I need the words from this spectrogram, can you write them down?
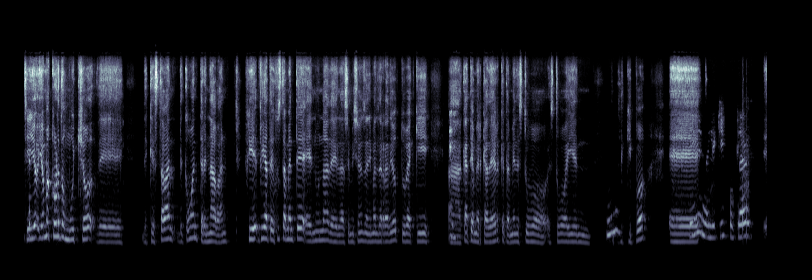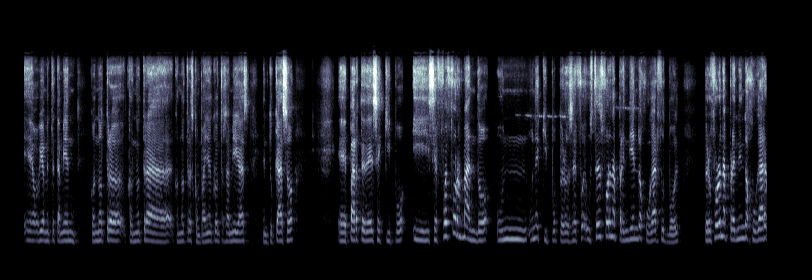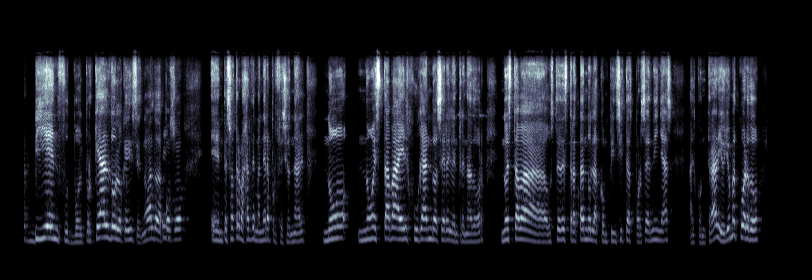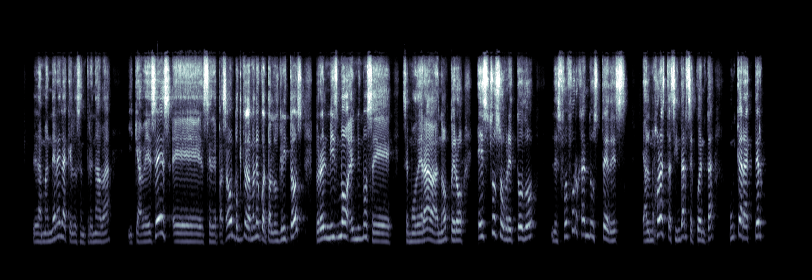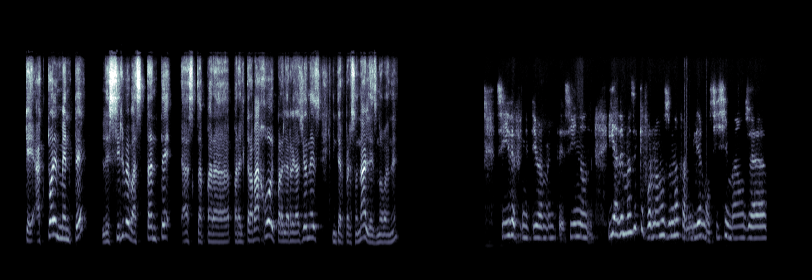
Sí, yo, yo me acuerdo mucho de, de que estaban, de cómo entrenaban. Fíjate, justamente en una de las emisiones de Animal de Radio tuve aquí a Katia Mercader, que también estuvo, estuvo ahí en el equipo. Eh, sí, en el equipo, claro. Eh, obviamente también con, otro, con, otra, con otras compañeras, con otras amigas, en tu caso, eh, parte de ese equipo, y se fue formando un, un, equipo, pero se fue, ustedes fueron aprendiendo a jugar fútbol, pero fueron aprendiendo a jugar bien fútbol. Porque Aldo, lo que dices, ¿no? Aldo de Aposo empezó a trabajar de manera profesional, no, no estaba él jugando a ser el entrenador, no estaba ustedes tratándola con pincitas por ser niñas, al contrario, yo me acuerdo la manera en la que los entrenaba y que a veces eh, se le pasaba un poquito la mano en cuanto a los gritos, pero él mismo, él mismo se, se moderaba, ¿no? Pero esto sobre todo les fue forjando a ustedes, a lo mejor hasta sin darse cuenta, un carácter que actualmente les sirve bastante hasta para, para el trabajo y para las relaciones interpersonales, ¿no, Van? Sí, definitivamente, sí, no. Y además de que formamos una familia hermosísima, o sea,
